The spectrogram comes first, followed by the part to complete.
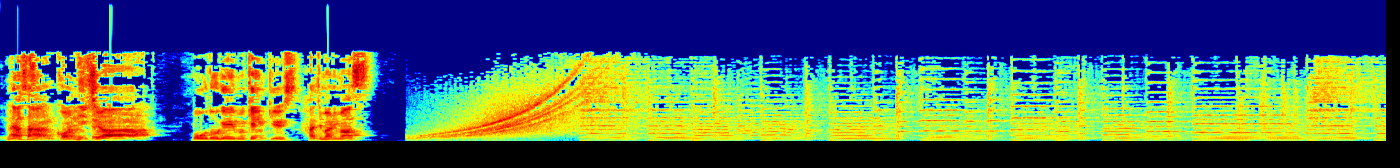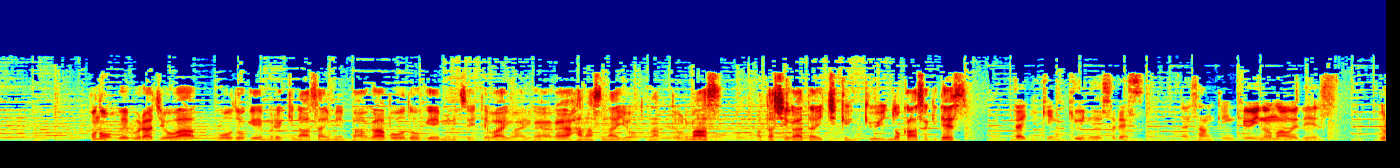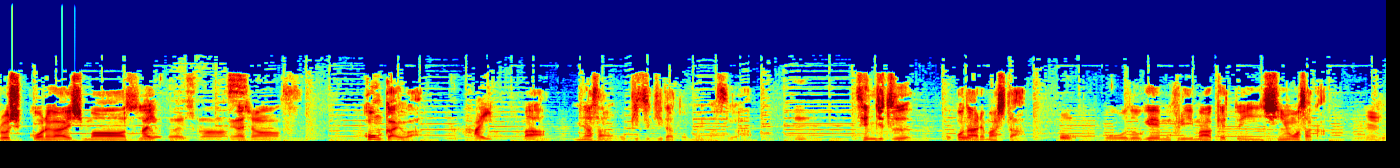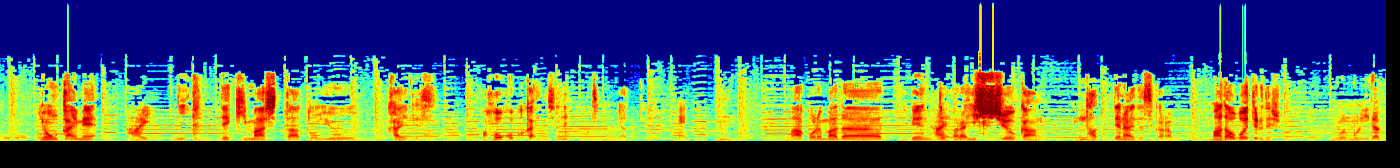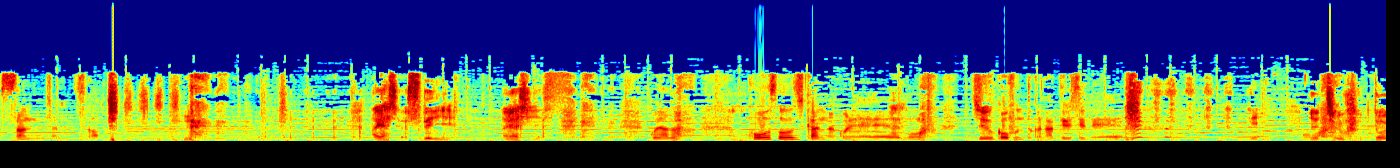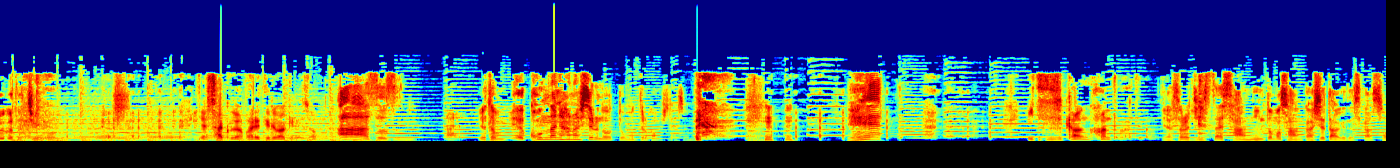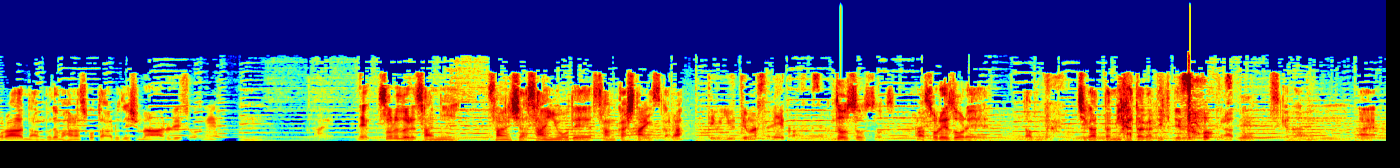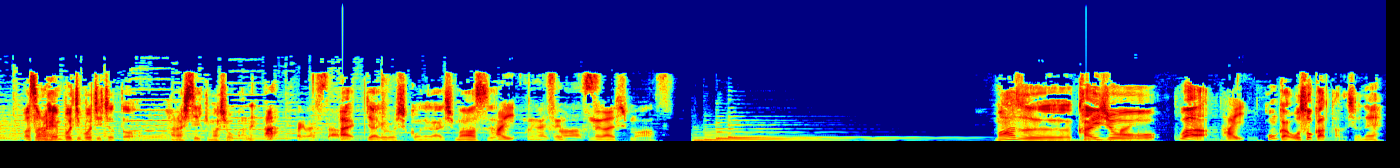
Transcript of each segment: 皆さん、こんにちは。ボードゲーム研究室、始まります。このウェブラジオは、ボードゲーム歴の浅いメンバーがボードゲームについてワイワイガヤガヤ話す内容となっております。私が第一研究員の川崎です。第二研究員の吉田です。第3研究員の直江です。よろしくお願いします。はい、お願いします。お願いします。今回は、はい。まあ、皆さんお気づきだと思いますが、うん先日行われました、ボードゲームフリーマーケット in 新大阪うん。4回目はい。に行ってきましたという回です。まあ、報告会ですよね。いつもやってる。えうん。まあこれまだイベントから1週間も経ってないですから、まだ覚えてるでしょ。これ盛りだくさんじゃないですか？怪しい。すでに怪しいです。これあの、うん放送時間がこれ、もう、15分とかなってる時点で、ね、もういや、15分。どういうこと ?15 分？いや、尺がバレてるわけでしょ？ああ、そうですね。はいいや、多分、え、こんなに話してるの？って思ってるかもしれないですよね。え1時間半とかなってるかーいや、それは実際3人とも参加してたわけですから、それは何ぼでも話すことあるでしょら。まあ、あるでしょうね。うん。はい。で、それぞれ3人、3社3用で参加してますから。って言ってましたね、川崎さん。そうそうそうそう。まあ、それぞれ、多分、違った見方ができてるのかなと思うんですけど。そうですうんはい。まあ、その辺、ぼちぼちちょっと話していきましょうかね。あ、わかりました。ははい。じゃあ、よろしくお願いします。い。お願いします。お願いします。まず、会場は、はい。今回遅かったんですよね。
